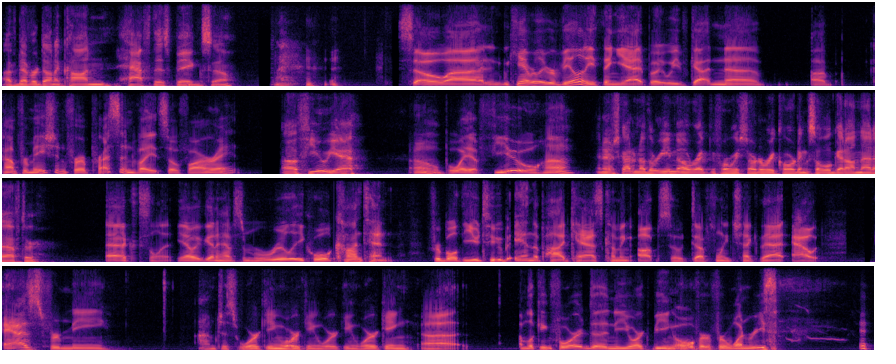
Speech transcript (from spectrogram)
I've never done a con half this big, so. So uh, we can't really reveal anything yet, but we've gotten a, a confirmation for a press invite so far, right? A few, yeah. Oh boy, a few, huh? And I just got another email right before we started recording, so we'll get on that after. Excellent. Yeah, we're going to have some really cool content for both YouTube and the podcast coming up. So definitely check that out. As for me, I'm just working, working, working, working. Uh, I'm looking forward to New York being over for one reason. I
